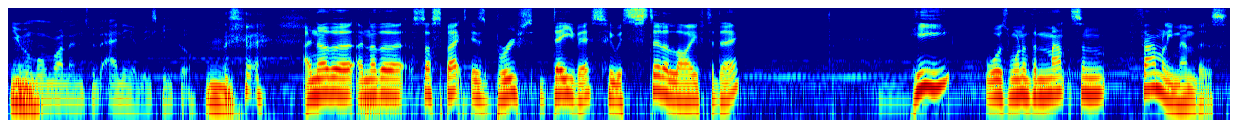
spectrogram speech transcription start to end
he? You Mm. wouldn't want to run-ins with any of these people. Mm. Another another suspect is Bruce Davis, who is still alive today. He was one of the Manson family members.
